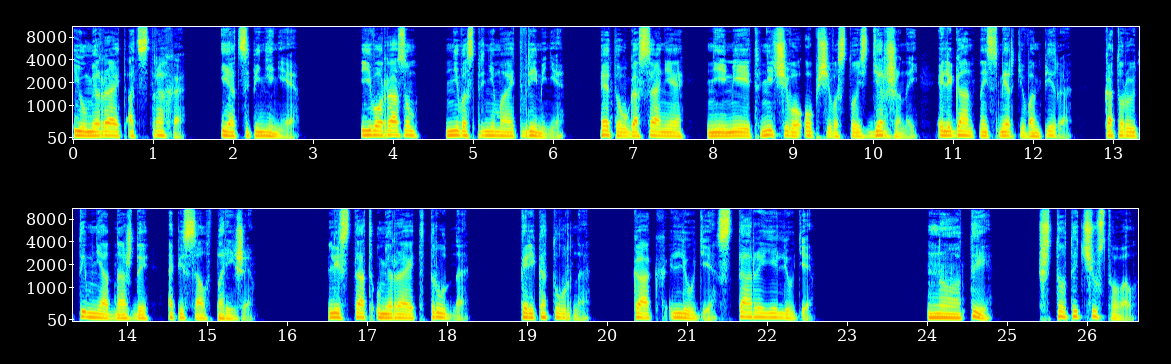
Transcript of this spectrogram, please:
и умирает от страха и оцепенения. Его разум не воспринимает времени. Это угасание не имеет ничего общего с той сдержанной, элегантной смертью вампира, которую ты мне однажды описал в Париже. Листат умирает трудно, карикатурно, как люди, старые люди. Но ты, что ты чувствовал?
